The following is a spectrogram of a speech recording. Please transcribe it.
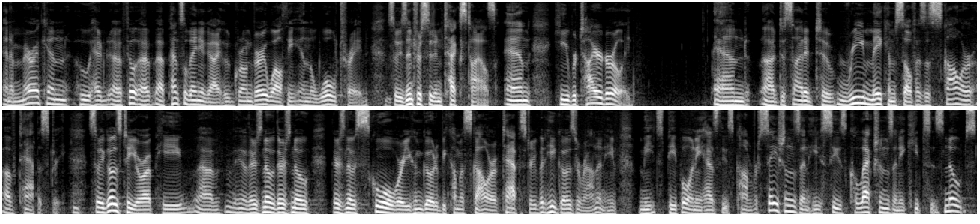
an American who had, a Pennsylvania guy who'd grown very wealthy in the wool trade. So he's interested in textiles. And he retired early and uh, decided to remake himself as a scholar of tapestry. Mm. So he goes to Europe. He, uh, you know, there's, no, there's, no, there's no school where you can go to become a scholar of tapestry, but he goes around and he meets people and he has these conversations and he sees collections and he keeps his notes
